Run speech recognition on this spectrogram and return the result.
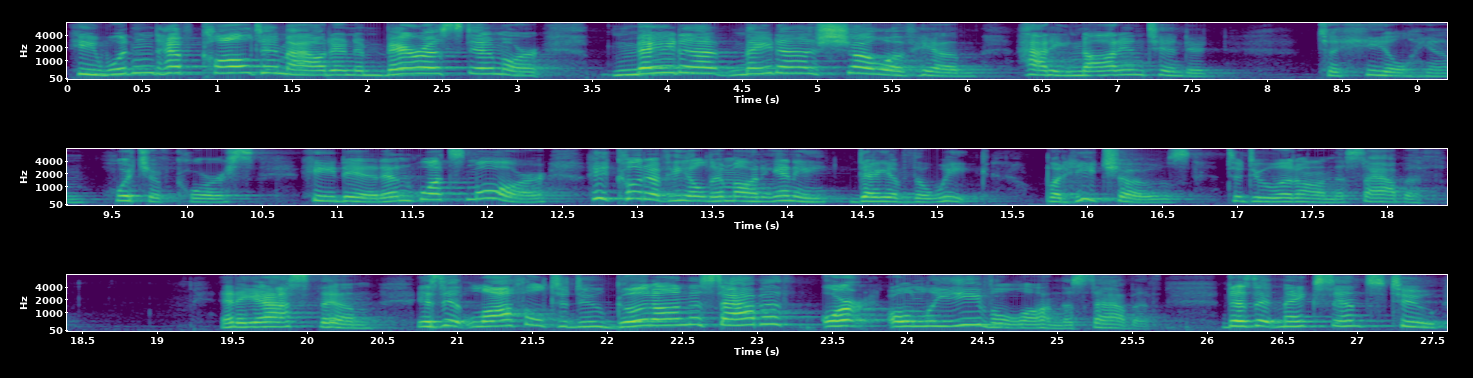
He wouldn't have called him out and embarrassed him or made a, made a show of him had he not intended to heal him, which of course he did. And what's more, he could have healed him on any day of the week, but he chose to do it on the Sabbath. And he asked them, Is it lawful to do good on the Sabbath or only evil on the Sabbath? Does it make sense to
